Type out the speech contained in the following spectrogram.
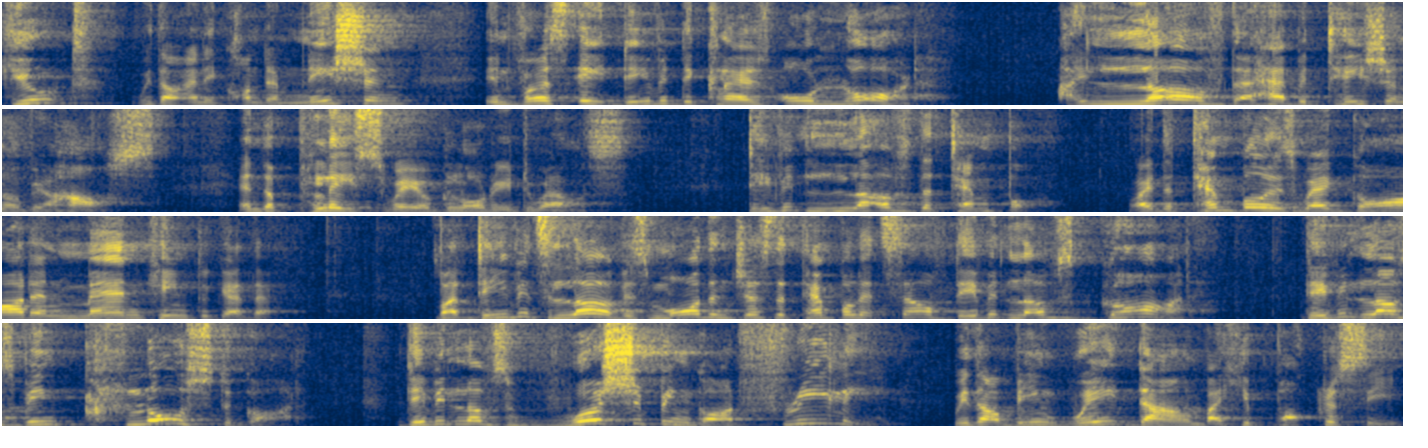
guilt, without any condemnation. In verse 8, David declares, Oh Lord, I love the habitation of your house and the place where your glory dwells. David loves the temple, right? The temple is where God and man came together. But David's love is more than just the temple itself. David loves God. David loves being close to God. David loves worshiping God freely without being weighed down by hypocrisy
